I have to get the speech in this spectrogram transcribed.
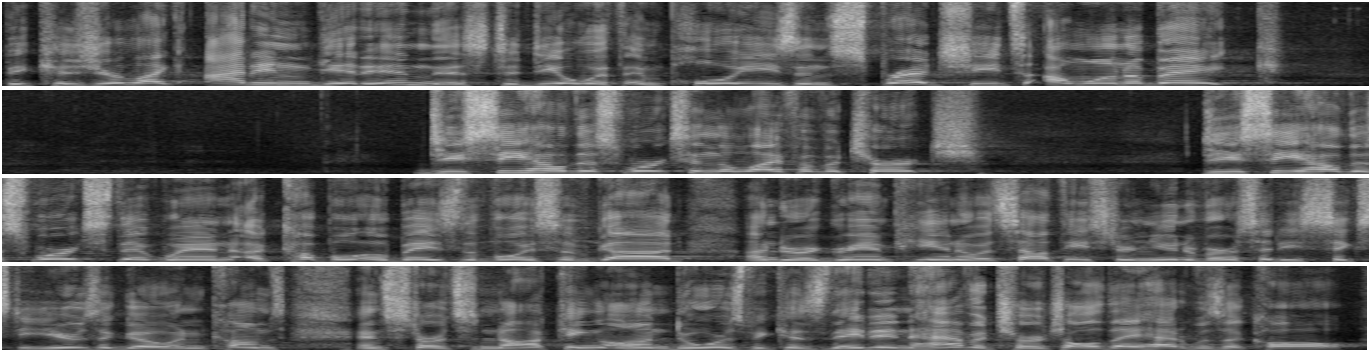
because you're like, I didn't get in this to deal with employees and spreadsheets. I want to bake. Do you see how this works in the life of a church? Do you see how this works? That when a couple obeys the voice of God under a grand piano at Southeastern University 60 years ago and comes and starts knocking on doors because they didn't have a church, all they had was a call.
